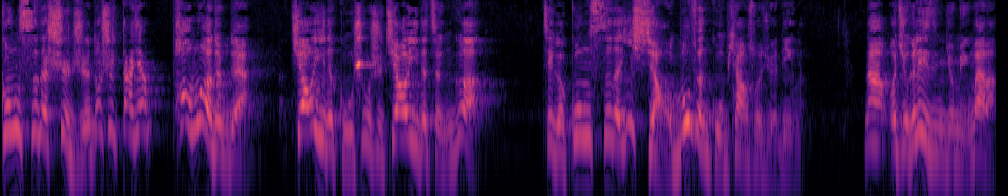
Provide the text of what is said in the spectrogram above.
公司的市值都是大家泡沫，对不对？交易的股数是交易的整个这个公司的一小部分股票所决定的。那我举个例子你就明白了。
